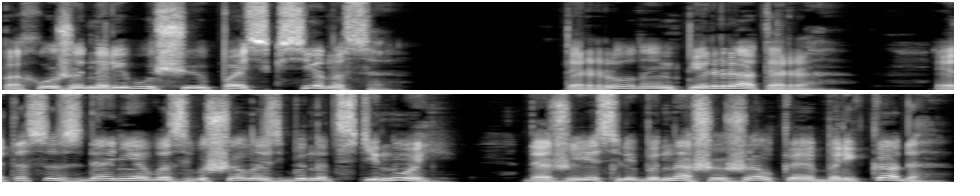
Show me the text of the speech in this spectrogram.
похожая на ревущую пасть ксеноса. Трон императора. Это создание возвышалось бы над стеной, даже если бы наша жалкая баррикада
